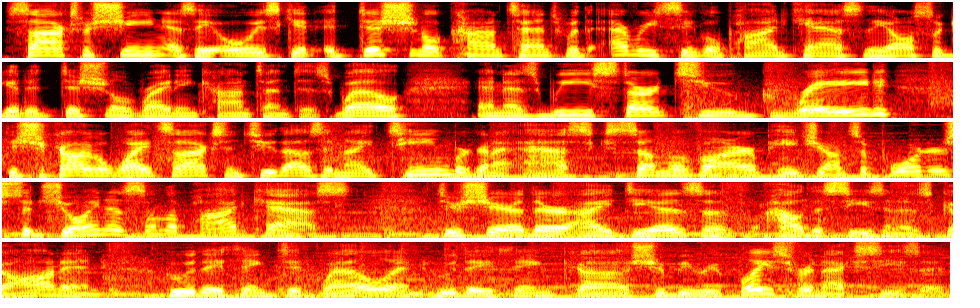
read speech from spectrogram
Sox Machine as they always get additional content with every single podcast. And they also get additional writing content as well. And as we start to grade the Chicago White Sox in 2019, we're going to ask some of our Patreon supporters to join us on the podcast to share their ideas of how the season has gone and who they think did well and who they think uh, should be replaced for next season.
